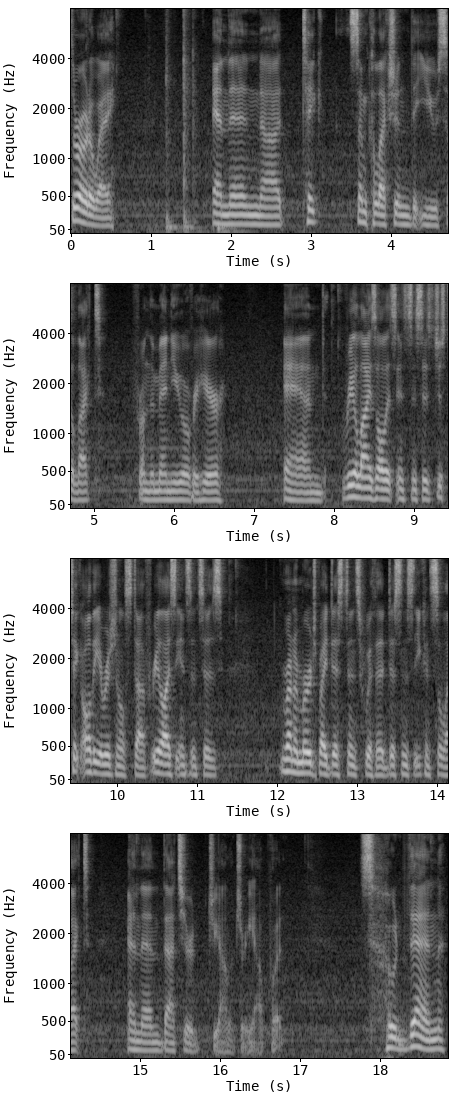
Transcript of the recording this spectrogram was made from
throw it away, and then uh, take some collection that you select from the menu over here and realize all its instances. Just take all the original stuff, realize the instances, run a merge by distance with a distance that you can select, and then that's your geometry output. So then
